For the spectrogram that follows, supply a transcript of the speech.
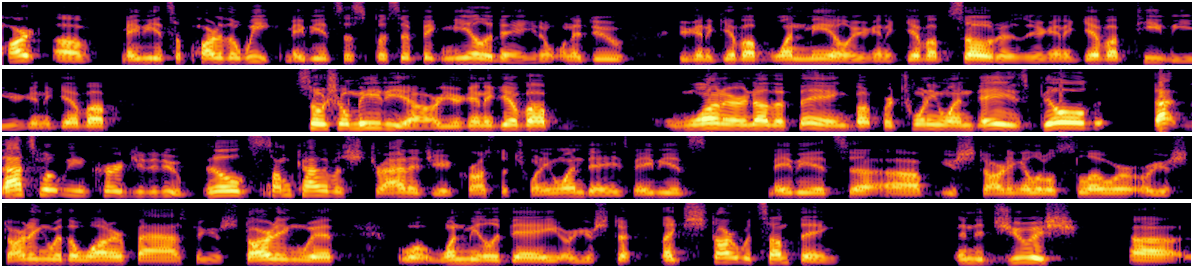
part of maybe it's a part of the week maybe it's a specific meal a day you don't want to do you're going to give up one meal you're going to give up sodas you're going to give up tv you're going to give up social media or you're going to give up one or another thing but for 21 days build that that's what we encourage you to do. Build some kind of a strategy across the 21 days. Maybe it's maybe it's uh, uh, you're starting a little slower or you're starting with a water fast or you're starting with well, one meal a day or you're st- like start with something. In the Jewish uh,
